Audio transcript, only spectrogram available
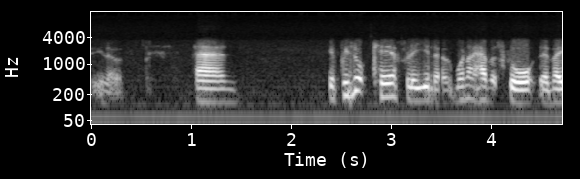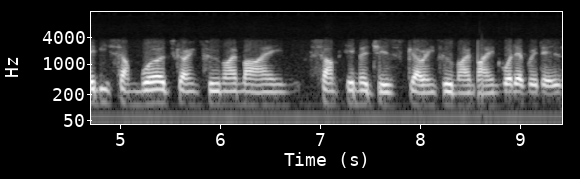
you know. And if we look carefully, you know, when I have a thought, there may be some words going through my mind, some images going through my mind, whatever it is.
